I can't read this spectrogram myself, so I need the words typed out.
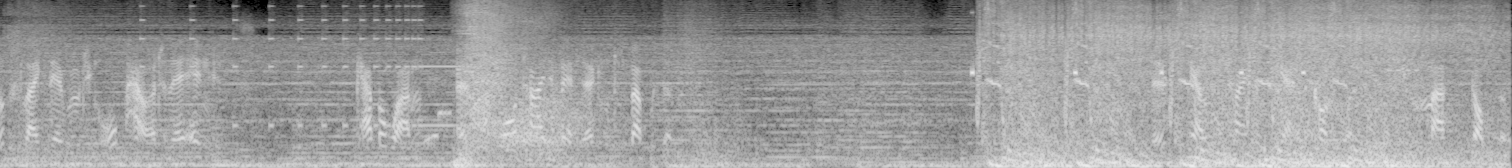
Looks like they're routing all power to their engines. Kappa 1, only your TIE Defender can keep up with them. Those scouts are trying to scan the convoy. You must stop them.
